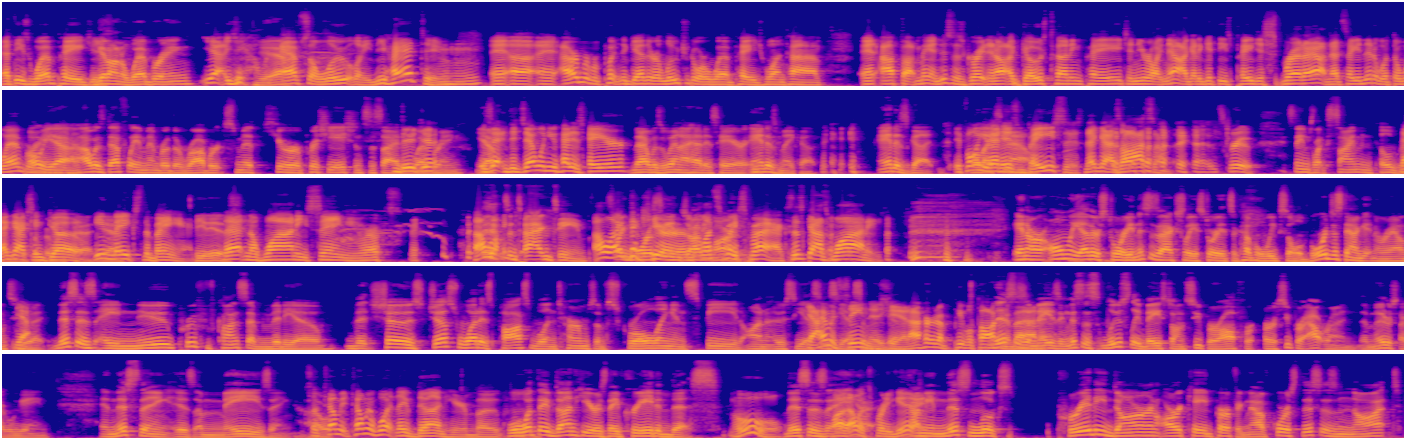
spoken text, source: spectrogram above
at these web pages. You get on a web ring. Yeah, yeah, Yeah. Mm-hmm. absolutely. You had to. And, uh, and I remember putting together a luchador web page one time, and I thought, man, this is great. And a ghost hunting page, and you were like, now I got to get these pages spread out, and that's how you did it with the web oh, ring. Oh you yeah, know? I was definitely a member of the Robert Smith Cure Appreciation Society Did web you? ring. Is Yep. that is that when you had his hair? That was when I had his hair and his makeup and his gut. If Well, only you had his now. basis. That guy's awesome. yeah, it's true. His name's like Simon Pilgrim. That guy can go. like. He yeah. makes the band. He is. That and the whiny singing. I like, It's a tag team. I It's like, the Morrissey Cure, but let's face facts. This guy's whiny. And our only other story, and this is actually a story that's a couple weeks old, but we're just now getting around to Yeah. it. This is a new proof of concept video that shows just what is possible in terms of scrolling and speed on OCS. Yeah, I haven't ECS seen this yet. I heard of people talking This is about it. This is amazing. This is loosely based on Super Offer or Super Outrun, the motorcycle game, and this thing is amazing. So Uh, tell me, tell me what they've done here, Bo. Well, what they've done here is they've created this. Oh, This is Wow, a, that looks pretty good. I mean, this looks pretty darn arcade perfect. Now, of course, this is not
